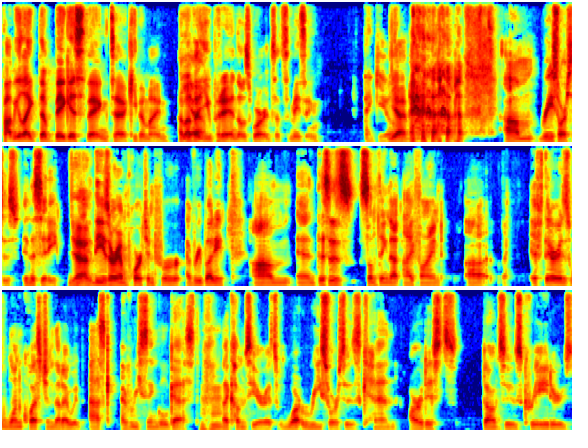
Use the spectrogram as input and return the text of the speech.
probably like the biggest thing to keep in mind. I love Yeah. that you put it in those words. That's amazing. Thank you. Yeah. um, resources in the city. Yeah. These are important for everybody. Um, and this is something that I find uh, if there is one question that I would ask every single guest that comes here, it's what resources can artists, dancers, creators,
